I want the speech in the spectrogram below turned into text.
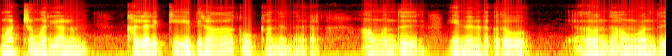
மற்ற மரியாளும் கல்லறைக்கு எதிராக உட்கார்ந்திருந்தார்கள். அவங்க வந்து என்ன நடக்குதோ அதை வந்து அவங்க வந்து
